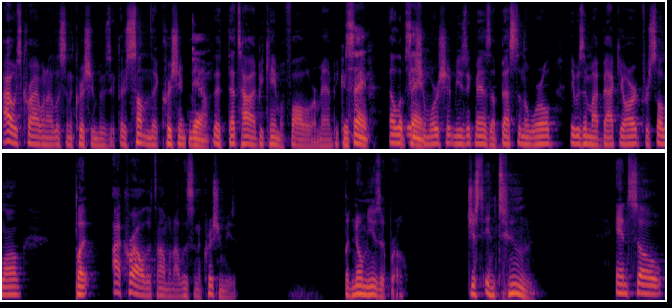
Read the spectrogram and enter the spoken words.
I always cry when I listen to Christian music. There's something that Christian Yeah. that, that's how I became a follower, man. Because Same. elevation Same. worship music, man, is the best in the world. It was in my backyard for so long. But I cry all the time when I listen to Christian music. But no music, bro. Just in tune. And so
